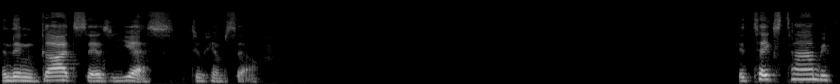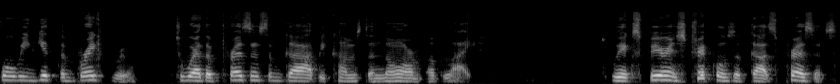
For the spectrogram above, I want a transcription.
And then God says yes to himself. It takes time before we get the breakthrough to where the presence of God becomes the norm of life. We experience trickles of God's presence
